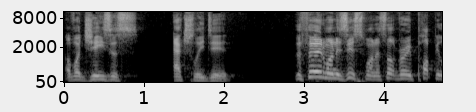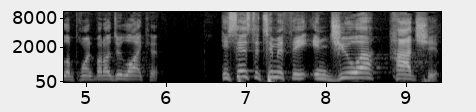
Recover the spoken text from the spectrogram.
of what Jesus actually did. The third one is this one. It's not a very popular point, but I do like it. He says to Timothy, endure hardship.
